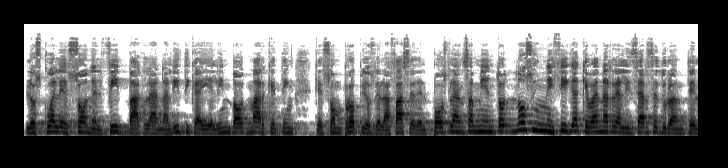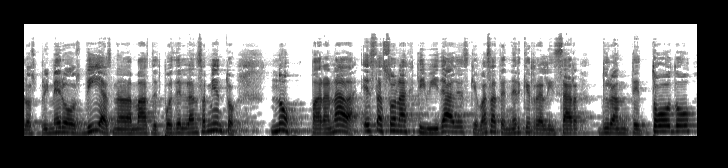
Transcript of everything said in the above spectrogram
los cuales son el feedback, la analítica y el inbound marketing, que son propios de la fase del post lanzamiento, no significa que van a realizarse durante los primeros días nada más después del lanzamiento. No, para nada. Estas son actividades que vas a tener que realizar durante todo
